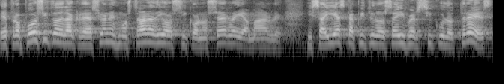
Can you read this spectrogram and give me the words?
El propósito de la creación es mostrar a Dios y conocerle y amarle. Isaías capítulo 6, versículo 3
